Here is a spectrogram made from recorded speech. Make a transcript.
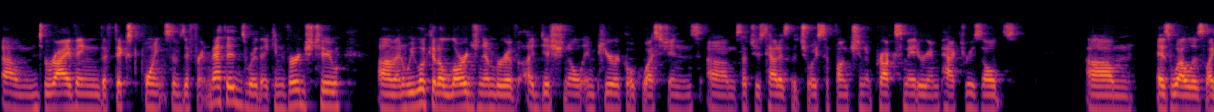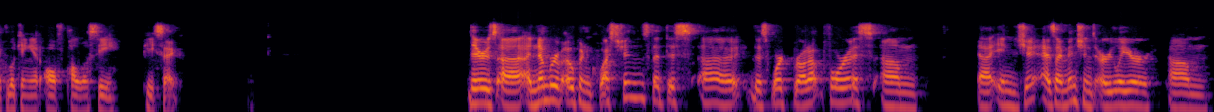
um, deriving the fixed points of different methods where they converge to. Um, and we look at a large number of additional empirical questions, um, such as how does the choice of function approximator impact results, as well as like looking at off policy PSEC. There's uh, a number of open questions that this uh, this work brought up for us. Um, uh, in as I mentioned earlier, um,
